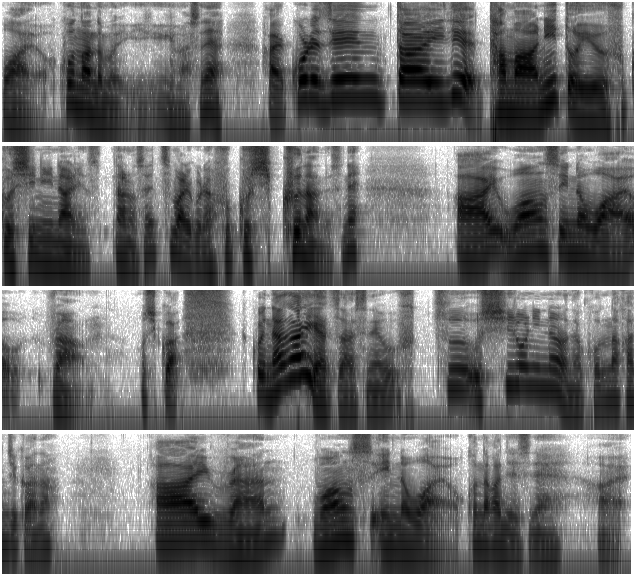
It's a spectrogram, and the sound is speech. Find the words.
while こんなんでもいきますね。はい。これ全体でたまにという副詞になるんですね。つまりこれは副詞句なんですね。I once in a while run. もしくはこれ長いやつはですね普通後ろになるのはこんな感じかな。I ran once in a while. こんな感じですね。はい。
